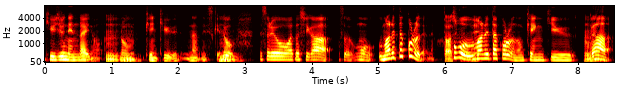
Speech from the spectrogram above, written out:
90年代の論、うんうん研究なんですけど、うん。でそれを私がそうもう生まれた頃だよね。ね。ほぼ生まれた頃の研究が、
